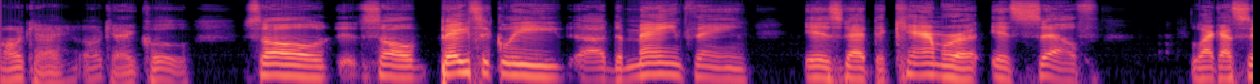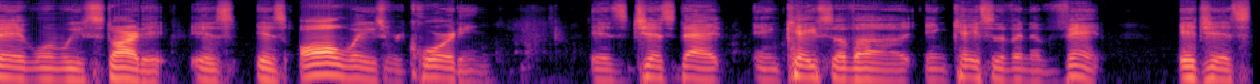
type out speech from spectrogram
Okay. Okay. Cool. So so basically, uh, the main thing is that the camera itself, like I said when we started, is is always recording. It's just that in case of a in case of an event, it just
